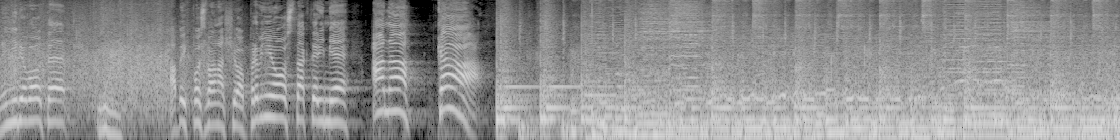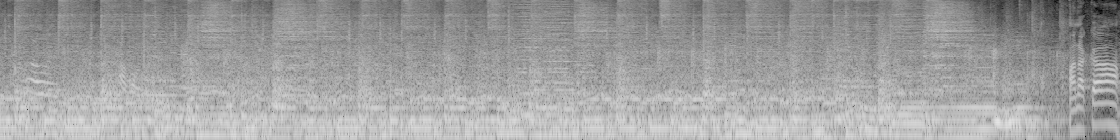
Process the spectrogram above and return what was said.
nyní dovolte, abych pozval našeho prvního hosta, kterým je Anna K. Anna K.,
